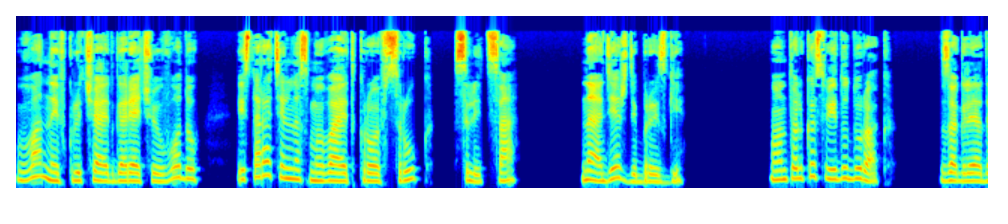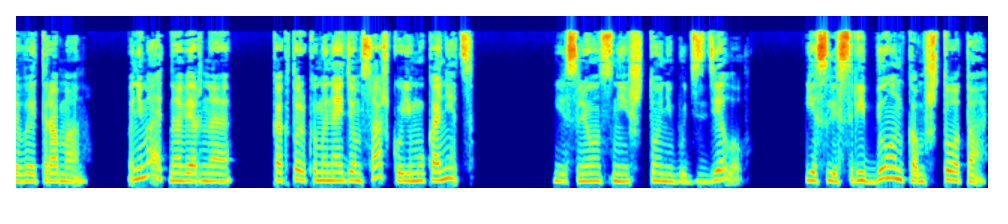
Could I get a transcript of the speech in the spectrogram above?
В ванной включает горячую воду и старательно смывает кровь с рук, с лица. На одежде брызги. Он только с виду дурак. Заглядывает Роман. Понимает, наверное, как только мы найдем Сашку, ему конец. Если он с ней что-нибудь сделал, если с ребенком что-то,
